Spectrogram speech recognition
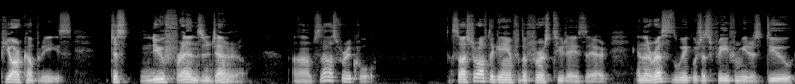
PR companies, just new friends in general. Um, so that was pretty cool. So I started off the game for the first two days there, and the rest of the week was just free for me to just do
